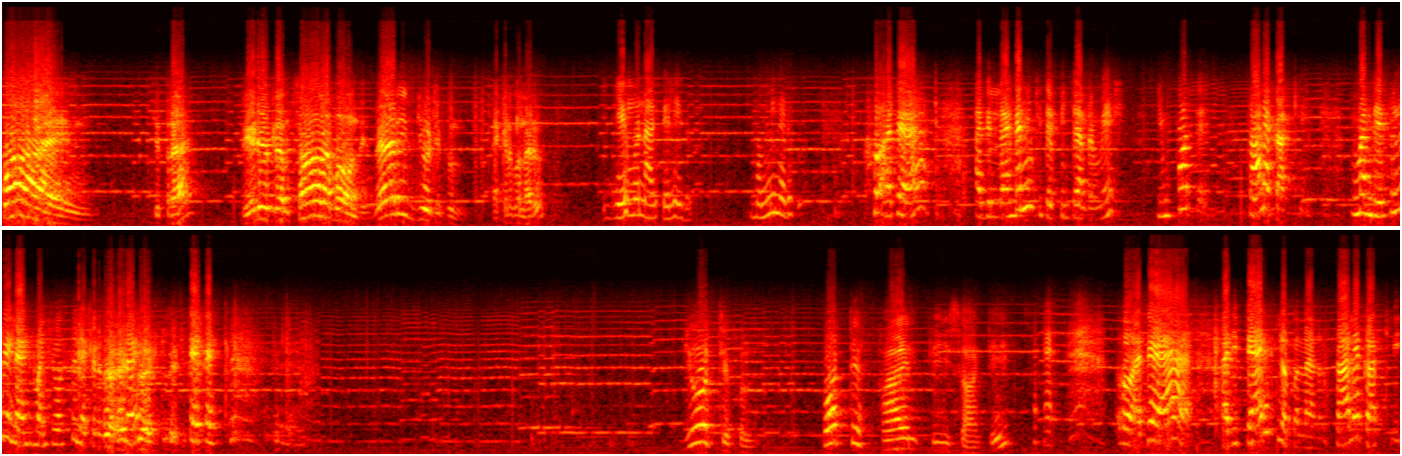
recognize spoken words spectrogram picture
ఫైన్. చిత్ర రేడియోగ్రామ్ చాలా బాగుంది. వెరీ బ్యూటిఫుల్ ఎక్కడ కొన్నారు? ఏమో నాకు తెలియదు మమ్మీ నడుగు అదే. అది లండన్ నుంచి తెప్పించాను రమేష్. ఇంపార్టెంట్ చాలా కాస్ట్లీ మన దేశంలో ఇలాంటి మంచి వస్తువులు ఎక్కడ దొరుకుతాయి? Beautiful what a fine piece aunty ఓ అదే అది ప్యారిస్లో కొన్నాను. చాలా కాస్ట్లీ.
